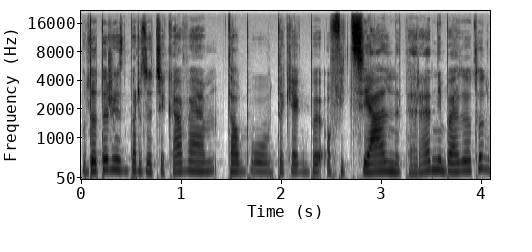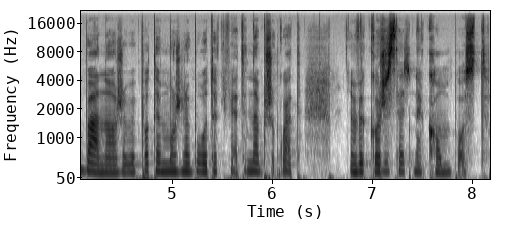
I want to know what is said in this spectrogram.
Bo to też jest bardzo ciekawe, to był tak jakby oficjalny teren i bardzo to dbano, żeby potem można było te kwiaty na przykład wykorzystać na kompost.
